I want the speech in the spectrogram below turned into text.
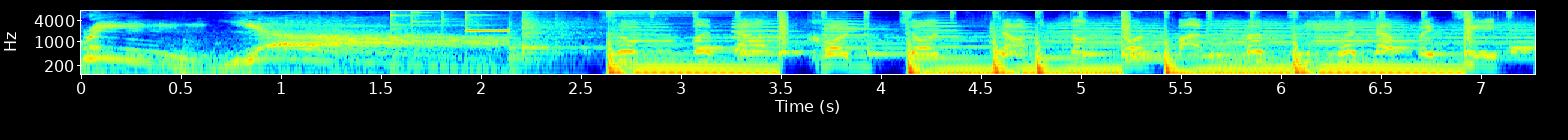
ฟรีย่าซุปเปอร์ด็กคนจนจับต้องกนบัตรรถทีเพื่อจะไปจีบ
